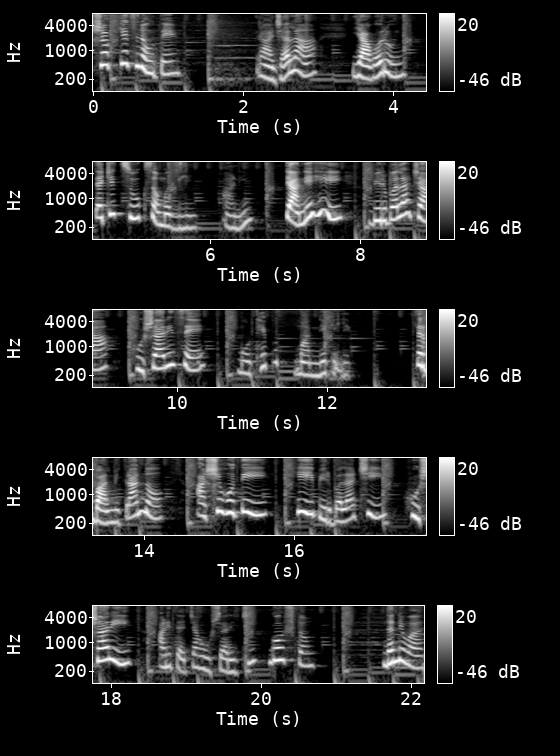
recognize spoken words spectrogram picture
शक्यच नव्हते. राजाला यावरून त्याची चूक समजली आणि त्यानेही बिरबलाच्या हुशारीचे मोठे मान्य केले. तर बालमित्रांनो अशी होती ही बिरबलाची हुशारी आणि त्याच्या हुशारीची गोष्ट. धन्यवाद.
